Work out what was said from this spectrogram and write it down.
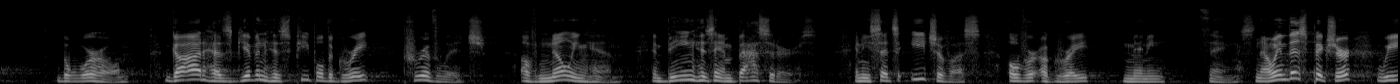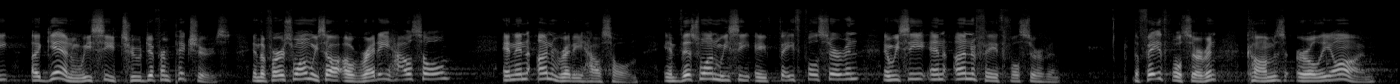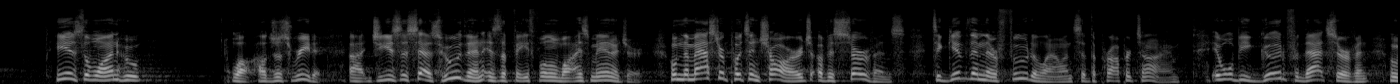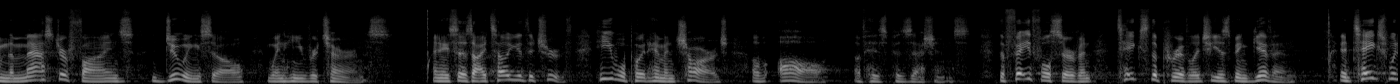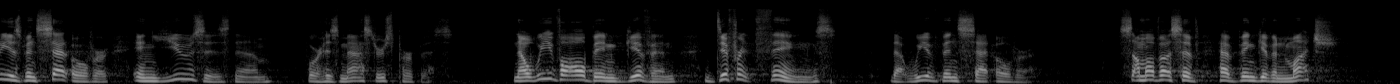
the world. God has given his people the great privilege of knowing him and being his ambassadors. And he sets each of us over a great many things. Now, in this picture, we again we see two different pictures. In the first one, we saw a ready household and an unready household. In this one, we see a faithful servant and we see an unfaithful servant. The faithful servant comes early on. He is the one who, well, I'll just read it. Uh, Jesus says, Who then is the faithful and wise manager, whom the master puts in charge of his servants to give them their food allowance at the proper time? It will be good for that servant whom the master finds doing so when he returns. And he says, I tell you the truth, he will put him in charge of all of his possessions. The faithful servant takes the privilege he has been given and takes what he has been set over and uses them for his master's purpose. Now, we've all been given different things that we have been set over. Some of us have, have been given much,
